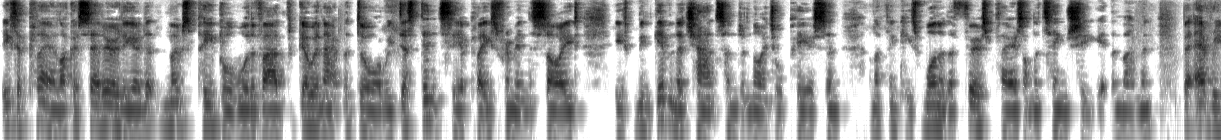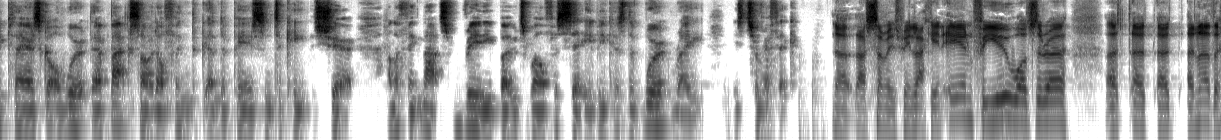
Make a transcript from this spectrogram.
he's a player, like I said earlier, that most people would have had going out the door. We just didn't see a place for him in the side. He's been given a chance under Nigel Pearson, and I think he's one of the first players on the team sheet at the moment. But every player's got to work their backside off under Pearson to keep the shirt, and I think that's really bodes well for City because the work rate is terrific. No, that's something that's been lacking. Ian, for you, was there a, a, a, a another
